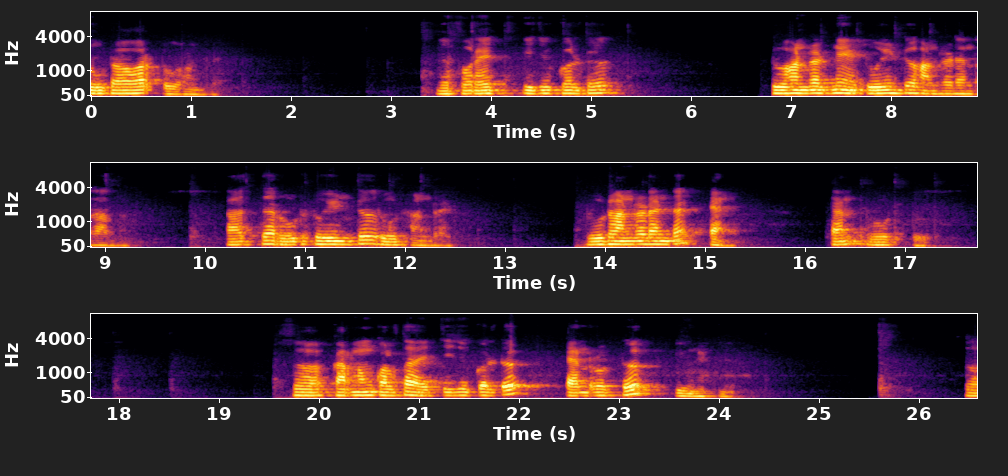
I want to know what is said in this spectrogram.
root over two hundred four H is equal to two హండ్రెడ్ని టూ ఇంటూ హండ్రెడ్ అని రాద్దాం కాస్త root two into root hundred root hundred అంటే ten ten root two so కర్ణం కొలత H is equal to ten root two unit So,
